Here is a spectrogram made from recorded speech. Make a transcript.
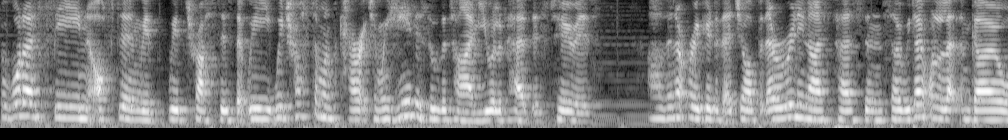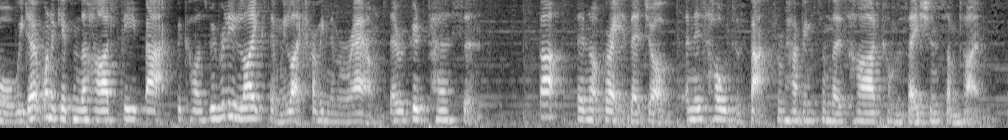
But what I've seen often with, with trust is that we, we trust someone's character, and we hear this all the time. You will have heard this too is, oh, they're not very good at their job, but they're a really nice person, so we don't want to let them go, or we don't want to give them the hard feedback because we really like them. We like having them around. They're a good person but they're not great at their job. And this holds us back from having some of those hard conversations sometimes.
